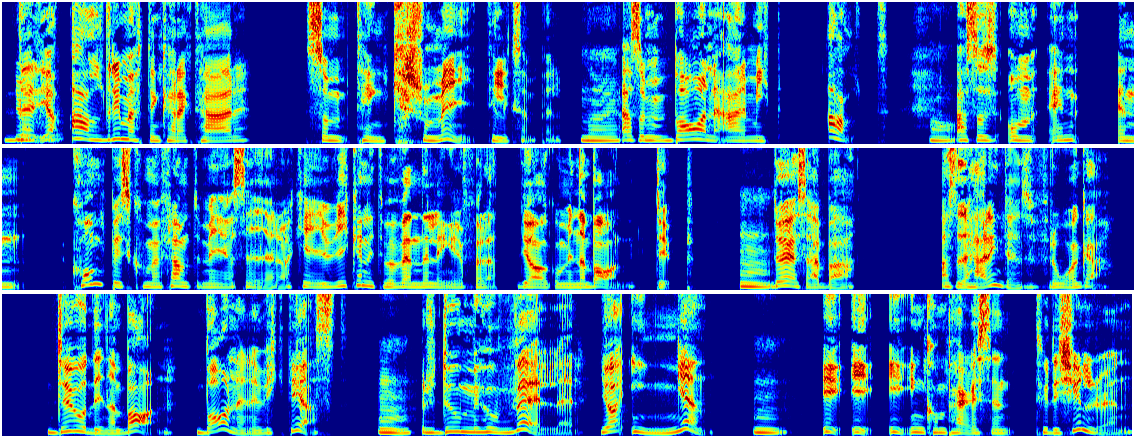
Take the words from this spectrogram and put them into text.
Där jag har aldrig mött en karaktär som tänker som mig, till exempel. Nej. Alltså barn är mitt allt. Ja. Alltså om en, en kompis kommer fram till mig och säger, okej vi kan inte vara vänner längre för att jag och mina barn, typ. Mm. Då är jag så här bara, alltså det här är inte ens en fråga. Du och dina barn, barnen är viktigast. Mm. Är du dum i huvudet eller? Jag är ingen Mm. i, i, in comparison to the children.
